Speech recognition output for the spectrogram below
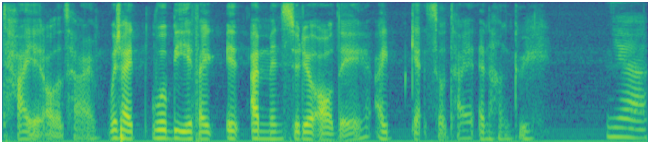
tired all the time. Which I will be if I it, I'm in studio all day. I get so tired and hungry. Yeah,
